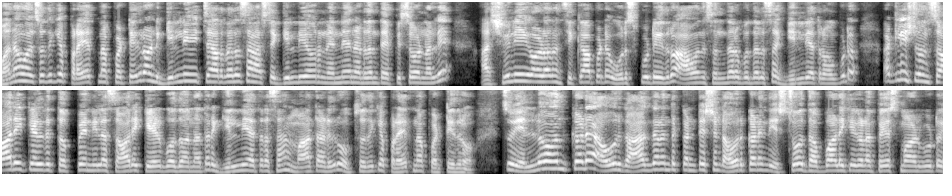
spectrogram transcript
ಮನವೊಲಿಸೋದಕ್ಕೆ ಪ್ರಯತ್ನ ಪಟ್ಟಿದ್ರು ಅಂಡ್ ಗಿಲ್ಲಿ ವಿಚಾರದಲ್ಲೂ ಸಹ ಅಷ್ಟೇ. ಗಿಲ್ಲಿ ಅವರು ನಿನ್ನೆ ನಡೆದಂತ ಎಪಿಸೋಡ್ನಲ್ಲಿ ಅಶ್ವಿನಿ ಗೌಡರನ್ನ ಸಿಕ್ಕಾಪಟ್ಟೆ ಉರಿಸ್ಬಿಟ್ಟಿದ್ರು. ಆ ಒಂದು ಸಂದರ್ಭದಲ್ಲೂ ಸಹ ಗಿಲ್ಲಿ ಹತ್ರ ಹೋಗ್ಬಿಟ್ಟು ಅಟ್ಲೀಸ್ಟ್ ಒಂದು ಸಾರಿ ಕೇಳಿದ್ರೆ ತಪ್ಪೇನಿಲ್ಲ ಸಾರಿ ಕೇಳ್ಬೋದು ಅನ್ನೋ ತರ ಗಿಲ್ಲಿ ಹತ್ರ ಸಹ ಮಾತಾಡಿದ್ರು, ಒಪ್ಸೋದಕ್ಕೆ ಪ್ರಯತ್ನ ಪಟ್ಟಿದ್ರು. ಸೊ ಎಲ್ಲೋ ಒಂದ್ ಕಡೆ ಅವ್ರಿಗೆ ಆಗದಂತ ಕಂಟೆಸ್ಟೆಂಟ್ ಅವ್ರ ಕಡೆಯಿಂದ ಎಷ್ಟೋ ದಬ್ಬಾಳಿಕೆಗಳನ್ನ ಫೇಸ್ ಮಾಡ್ಬಿಟ್ಟು,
